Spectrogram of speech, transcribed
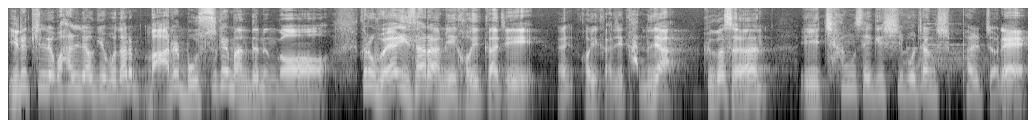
일으키려고 하려기보다는 말을 못 쓰게 만드는 거. 그럼 왜 이 사람이 거기까지 에? 예? 거기까지 갔느냐? 그것은 이 창세기 15장 18절에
